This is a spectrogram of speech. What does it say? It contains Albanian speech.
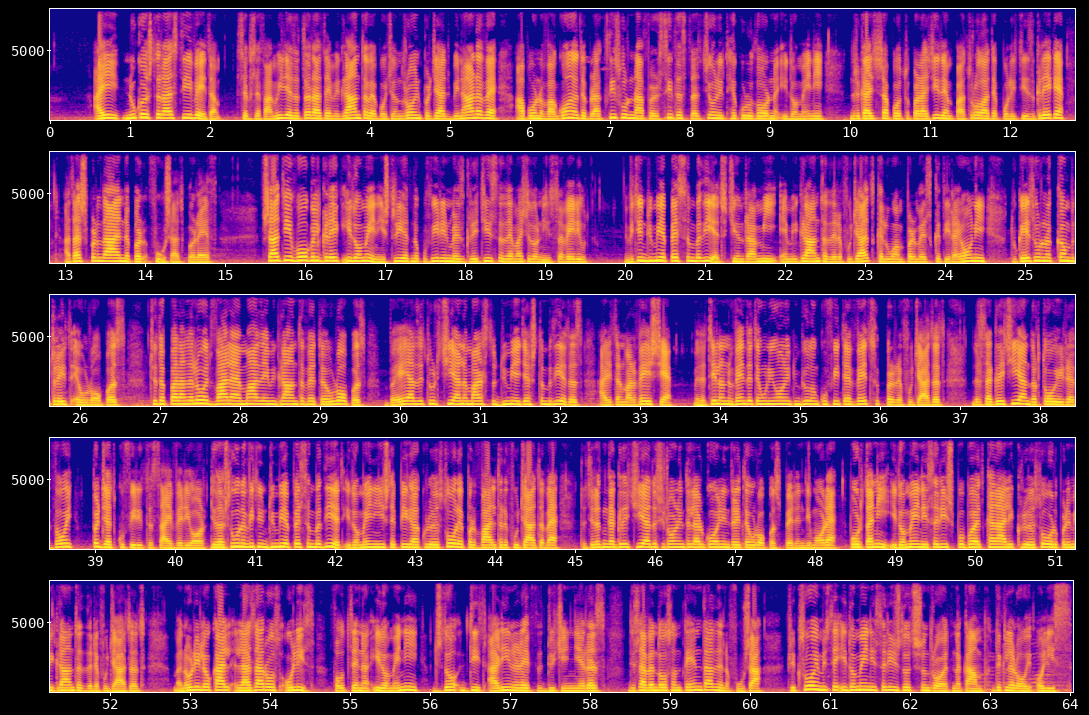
Ai nuk është rasti i vetëm, sepse familje të tëra të emigrantëve po qëndrojnë përgjatë binarëve apo në vagonët e braktisur në afërsi të stacionit hekurudhor në Idomeni. Ndërkaq, sapo të paraqiten patrullat e policisë greke, ata shpërndahen nëpër fushat përreth. Fshati i vogël grek Idomeni shtrihet në kufirin mes Greqisë dhe Maqedonisë së Veriut. Në vitin 2015, qindra mijë emigrantë dhe refugjatë kaluan përmes këtij rajoni, duke ecur në këmbë drejt Europës. Që të parandalohet vala e madhe e emigrantëve të Europës, BE-ja dhe Turqia në mars të 2016-s arritën marrëveshje, me të cilën vendet e Unionit mbyllën kufijtë e vet për refugjatët, ndërsa Greqia ndërtoi rrethojë përgjatë kufirit të saj verior. Gjithashtu në vitin dy mijë e pesëmbëdhjetë, Idomeni ishte pika kryesore për valë të refugjatëve, të cilët nga Greqia dëshironin të largohenin drejt Europës Perëndimore. Por tani, Idomeni sërish po bëhet kanali kryesor për emigrantët dhe refugjatët. Banori lokal Lazaros Olis thotë se në Idomeni çdo ditë arrijnë rreth dyqind njerëz. Disa vendosën tenta dhe në fusha. Frikësohemi se Idomeni sërish do të shndërrohet në kamp, deklaroi Olis.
